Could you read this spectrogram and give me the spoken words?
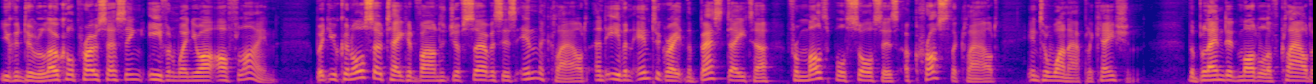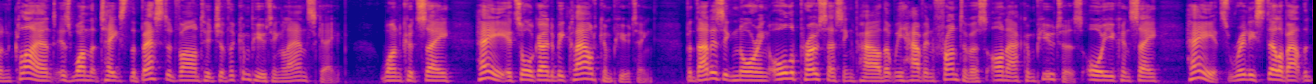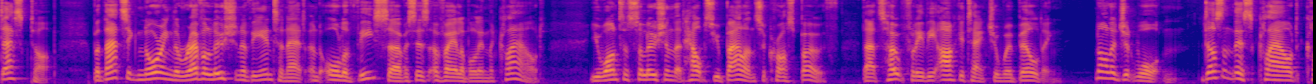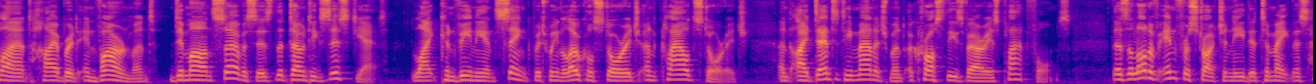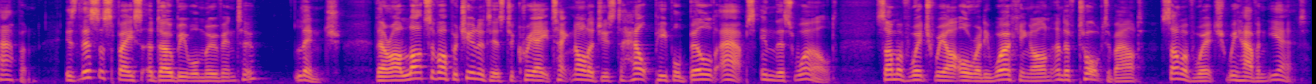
You can do local processing even when you are offline, but you can also take advantage of services in the cloud and even integrate the best data from multiple sources across the cloud into one application. The blended model of cloud and client is one that takes the best advantage of the computing landscape. One could say, hey, it's all going to be cloud computing, but that is ignoring all the processing power that we have in front of us on our computers. Or you can say, hey, it's really still about the desktop, but that's ignoring the revolution of the internet and all of these services available in the cloud. You want a solution that helps you balance across both. That's hopefully the architecture we're building. Knowledge at Wharton. Doesn't this cloud client hybrid environment demand services that don't exist yet, like convenient sync between local storage and cloud storage, and identity management across these various platforms? There's a lot of infrastructure needed to make this happen. Is this a space Adobe will move into? Lynch. There are lots of opportunities to create technologies to help people build apps in this world, some of which we are already working on and have talked about, some of which we haven't yet.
